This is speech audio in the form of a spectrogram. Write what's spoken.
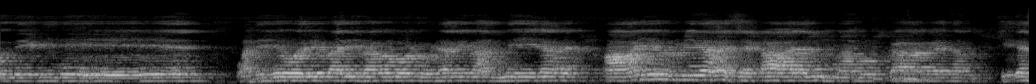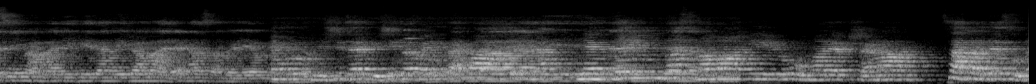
കൊണ്ടുപോന്നിടിനേ അതിനൊരു പരിഭവമൊടുടറി വന്നീരവൻ. ആയുർവിനാശകാലം നമുക്കാകണം. ശിരസി മമലിഹിതമിക മരണ സമയം സഹജ സുത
